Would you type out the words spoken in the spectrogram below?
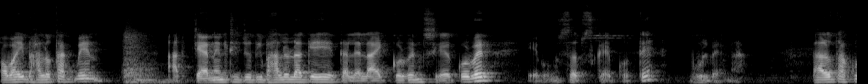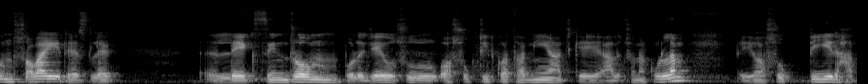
সবাই ভালো থাকবেন। আর চ্যানেলটি যদি ভালো লাগে, তাহলে লাইক করবেন শেয়ার করবেন এবং সাবস্ক্রাইব করতে ভুলবেন না। ভালো থাকুন সবাই, রেস লেগ লেগ সিনড্রোম বলে যে অসু, অসুখটির কথা নিয়ে আজকে আলোচনা করলাম। এই অসুখটির হাত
